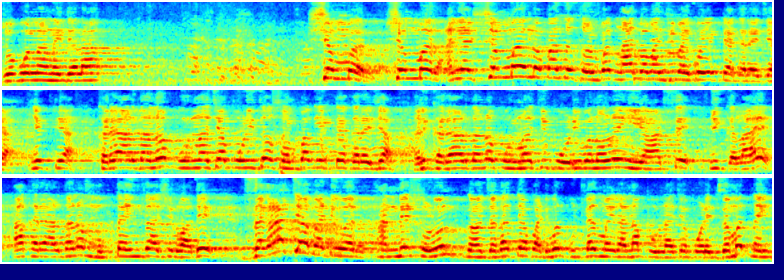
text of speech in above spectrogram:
जो बोलणार नाही त्याला. शंभर शंभर. आणि या शंभर लोकांचा स्वयंपाक नाथबाबांची बायको एकट्या करायच्या. एकट्या. खऱ्या अर्थानं पूर्णाच्या पोळीचा स्वयंपाक एकट्या करायच्या. आणि खऱ्या अर्थानं पूर्णाची पोळी बनवणं ही आठसे ही कला आहे. हा खऱ्या अर्थानं मुक्ताईंचा आशीर्वाद आहे. जगाच्या पाठीवर खानदेश सोडून जगाच्या पाठीवर कुठल्याच महिलांना पूर्णाच्या पोळी जमत नाही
